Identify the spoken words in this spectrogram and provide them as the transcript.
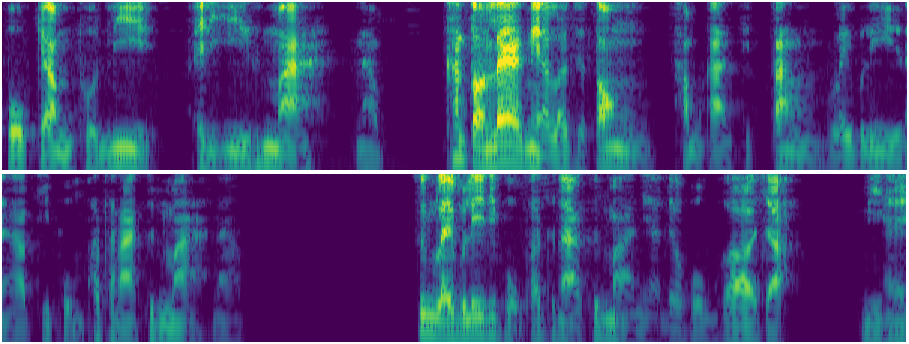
โปรแกรม Tony IDE ขึ้นมานะครับ ขั้นตอนแรกเนี่ยเราจะต้องทำการติดตั้งไลบรารีนะครับ ที่ผมพัฒนาขึ้นมานะครับ ซึ่งไลบรารีที่ผมพัฒนาขึ้นมาเนี่ย เดี๋ยวผมก็จะมีให้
